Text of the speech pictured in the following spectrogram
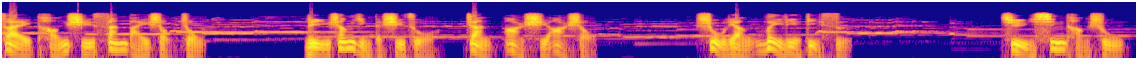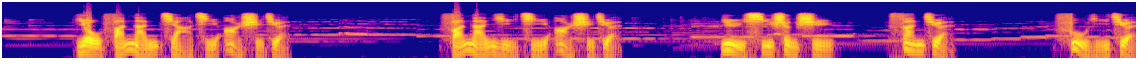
在唐诗三百首中，李商隐的诗作占二十二首，数量位列第四。据《新唐书》，有《樊南甲集》二十卷。樊南乙集二十卷，玉溪生诗三卷，赋一卷，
